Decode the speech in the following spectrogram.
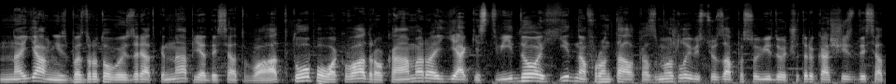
наявність бездротової зарядки на 50 Вт, топова квадрокамера, якість відео, гідна фронталка з можливістю запису відео 4К 60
